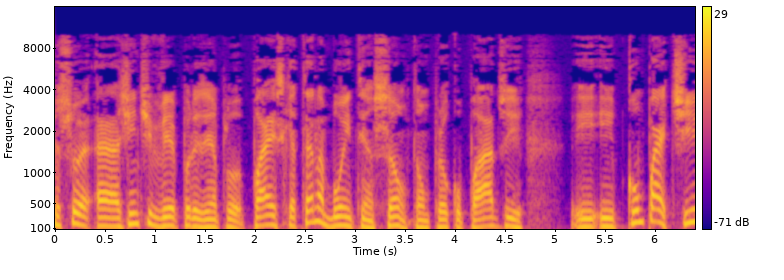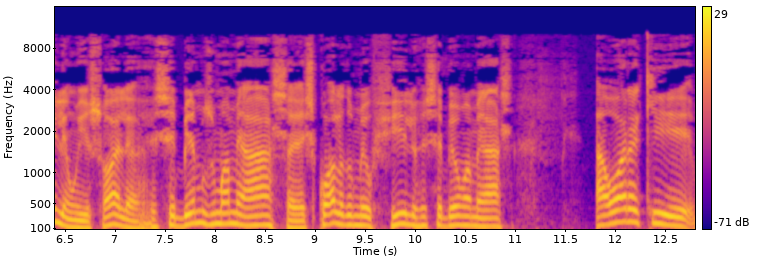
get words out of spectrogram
Professor, a gente vê, por exemplo, pais que até na boa intenção estão preocupados e, e, e, compartilham isso. Olha, recebemos uma ameaça, a escola do meu filho recebeu uma ameaça. A hora que,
